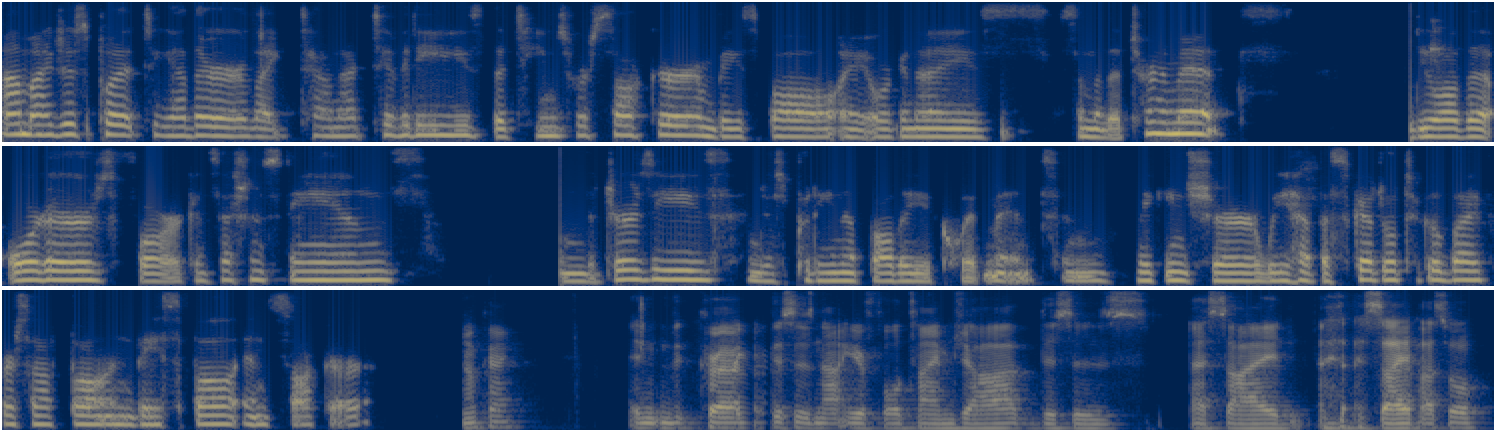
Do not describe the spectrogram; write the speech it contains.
Um, I just put together like town activities, the teams for soccer and baseball. I organize some of the tournaments, do all the orders for concession stands, and the jerseys, and just putting up all the equipment and making sure we have a schedule to go by for softball and baseball and soccer. Okay. And correct, this is not your full-time job. This is a side a side hustle.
